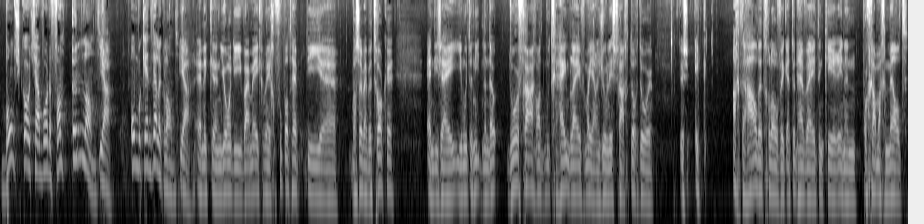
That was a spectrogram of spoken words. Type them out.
bondscoach zou worden van een land. Ja. Onbekend welk land. Ja, en ik, een jongen die, waarmee ik mee gevoetbald heb, die uh, was erbij betrokken. En die zei, je moet er niet naar doorvragen, want het moet geheim blijven. Maar ja, een journalist vraagt toch door. Dus ik achterhaalde het, geloof ik. En toen hebben wij het een keer in een programma gemeld...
